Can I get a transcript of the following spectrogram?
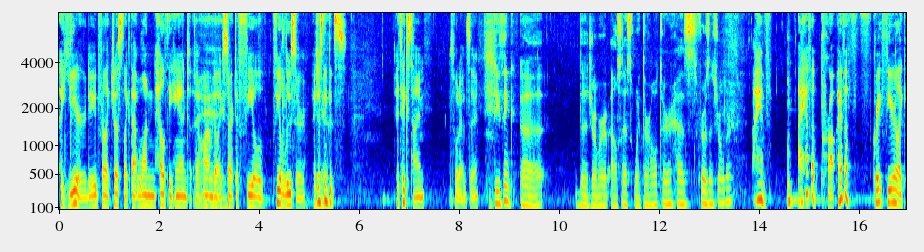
a year, dude, for like just like that one healthy hand uh, arm to like start to feel feel looser. I just think it's it takes time. That's what I would say. Do you think uh, the drummer of Alcest, Winterhalter, has frozen shoulder? I have I have a pro I have a f- great fear like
